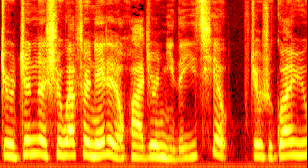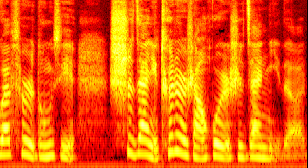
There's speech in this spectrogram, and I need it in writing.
就是真的是 Web3 native 的话，就是你的一切。就是关于 Web3 的东西，是在你 Twitter 上，或者是在你的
